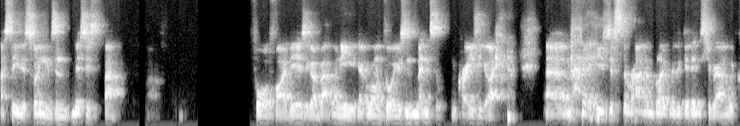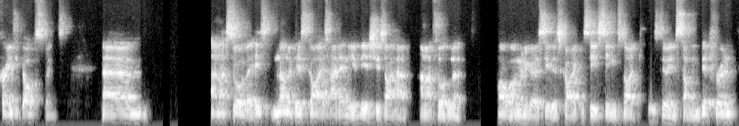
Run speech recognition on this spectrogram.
I see the swings, and this is back four or five years ago, back when he everyone thought he was a mental and crazy guy. um, he's just a random bloke with a good Instagram with crazy golf swings. Um, and I saw that his, none of his guys had any of the issues I had. And I thought, look, oh, I'm going to go see this guy because he seems like he's doing something different.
